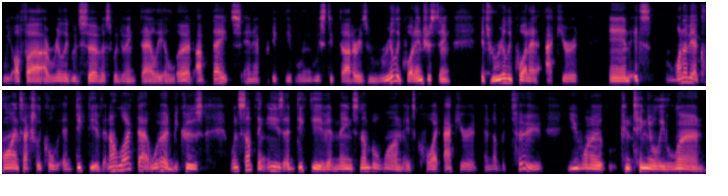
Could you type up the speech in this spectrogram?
We offer a really good service. We're doing daily alert updates, and our predictive linguistic data is really quite interesting. It's really quite accurate, and it's one of our clients actually called addictive. And I like that word because when something is addictive, it means number one, it's quite accurate, and number two, you want to continually learn.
